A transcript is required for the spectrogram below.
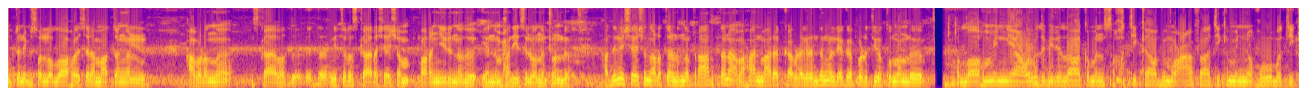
മുത്തനബി സല്ലല്ലാഹു അലൈഹി വസല്ലം തങ്ങൾ അവിടുന്ന് വിത്തറസ്കാര ശേഷം പറഞ്ഞിരുന്നത് എന്നും ഹദീസിൽ വന്നിട്ടുണ്ട് അതിനുശേഷം നടത്തേണ്ടുന്ന പ്രാർത്ഥന മഹാന്മാരൊക്കെ അവിടെ ഗ്രന്ഥങ്ങൾ രേഖപ്പെടുത്തി വെക്കുന്നുണ്ട് اللهم إني أعوذ برضاك من سخطك وبمعافاتك من عقوبتك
